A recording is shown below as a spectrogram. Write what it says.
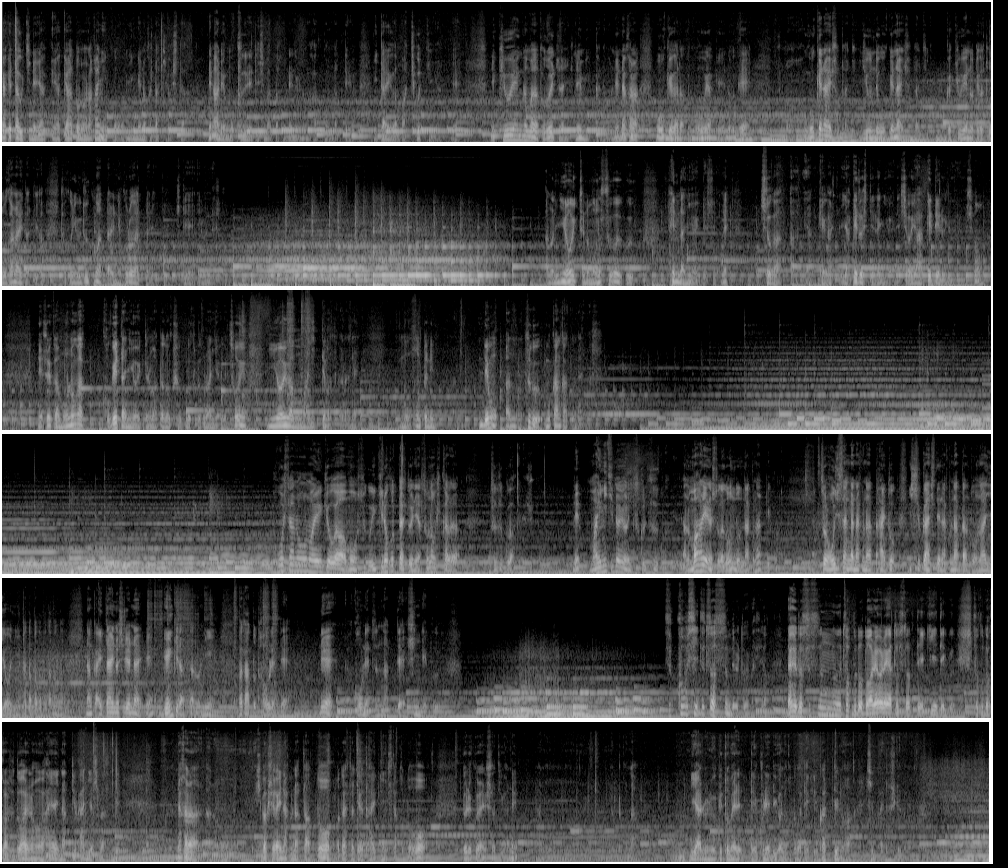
焼けたうちね焼け跡の中にこう人間の形をした、ね、あるいはもう崩れてしまった骨のような格好になっている。遺体があっちこっちにあって。で救援がまだ届いてないんですね3日でもね。だから大怪我だとか大やけどでその動けない人たち自分で動けない人たちが救援の手が届かない人たちがそこにうずくまったり寝転がったりしているんですあっていうのはものすごく変な匂いですよね。人が怪我してやけどしてる匂いでしょ。焼けてる匂いでしょ、ね、それから物が焦げた匂いっていうのはまた独特な匂い。でそういう匂いがもう混じってますからね。もう本当にでもあのすぐ無感覚になります。射能の影響がもうすぐ生き残った人にはその日から続くわけですよ。ね、毎日のようにつく続くわけです。あの周りの人がどんどんなくなっていくの。そのおじさんが亡くなった、はい、と1週間して亡くなったのと同じようにパタパタパタパタなんか得体の知れないね元気だったのにパタッと倒れてで高熱になって死んでいく少しずつは進んでると思いますよだけど進む速度と我々が年取って消えていく速度からすると我々の方が速いなっていう感じがしますねだからあの被爆者がいなくなった後私たちが体験したことをどれくらいの人たちがねあのなんとかなリアルに受け止めてくれるようなことができるかっていうのは心配ですけども。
